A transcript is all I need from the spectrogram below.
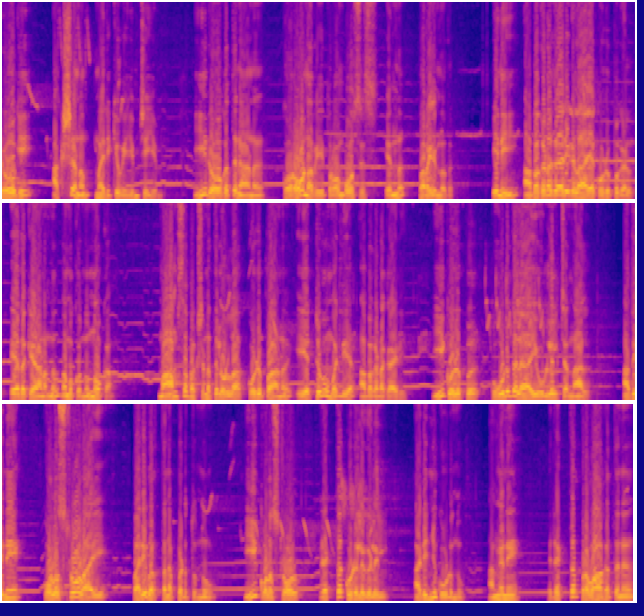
രോഗി അക്ഷണം മരിക്കുകയും ചെയ്യും. ഈ രോഗത്തിനാണ് കൊറോണറി ത്രോംബോസിസ് എന്ന് പറയുന്നത്. ഇനി അപകടകാരികളായ കൊഴുപ്പുകൾ ഏതൊക്കെയാണെന്ന് നമുക്കൊന്നും നോക്കാം. മാംസഭക്ഷണത്തിലുള്ള കൊഴുപ്പാണ് ഏറ്റവും വലിയ അപകടകാരി. ഈ കൊഴുപ്പ് കൂടുതലായി ഉള്ളിൽ ചെന്നാൽ അതിനെ കൊളസ്ട്രോളായി പരിവർത്തനപ്പെടുത്തുന്നു. ഈ കൊളസ്ട്രോൾ രക്തക്കുഴലുകളിൽ അടിഞ്ഞുകൂടുന്നു. അങ്ങനെ രക്തപ്രവാഹത്തിന്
